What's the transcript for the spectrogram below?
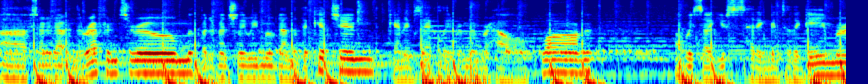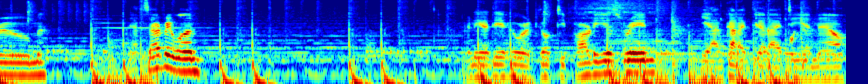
Uh, started out in the reference room, but eventually we moved on to the kitchen. Can't exactly remember how long. Uh, we saw Jusis heading into the game room. That's everyone. Any idea who our guilty party is, Rean? Yeah, I've got a good idea now.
